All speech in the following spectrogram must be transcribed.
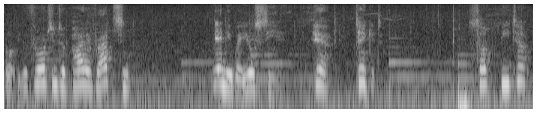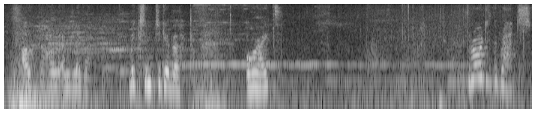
You'll, you throw it into a pile of rats and... Anyway, you'll see. Here, take it. Saltpeter, alcohol, and leather. Mix them together. All right. Throw it to the rats.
